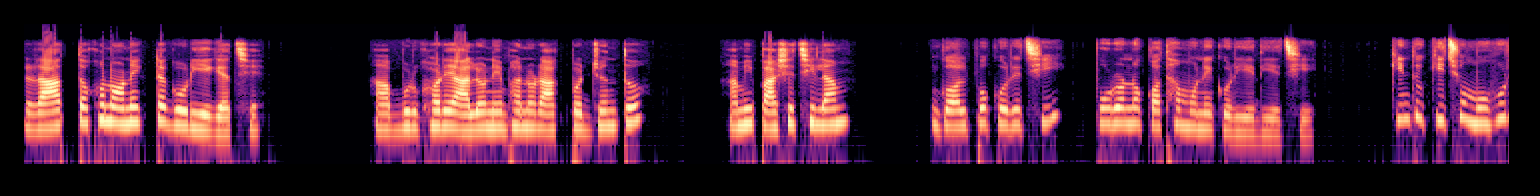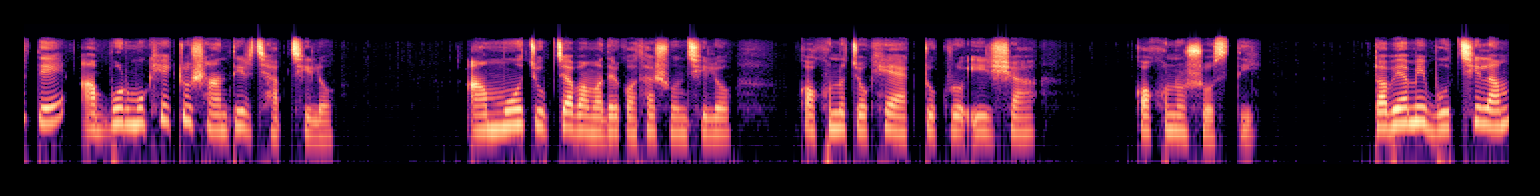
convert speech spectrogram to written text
রাত তখন অনেকটা গড়িয়ে গেছে। আব্বুর ঘরে আলো নেভানোর আগ পর্যন্ত আমি পাশে ছিলাম। গল্প করেছি, পুরনো কথা মনে করিয়ে দিয়েছি। কিন্তু কিছু মুহূর্তে আব্বুর মুখে একটু শান্তির ছাপ ছিল। আম্মুও চুপচাপ আমাদের কথা শুনছিল, কখনো চোখে এক টুকরো ঈর্ষা, কখনো স্বস্তি। তবে আমি বুঝছিলাম,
